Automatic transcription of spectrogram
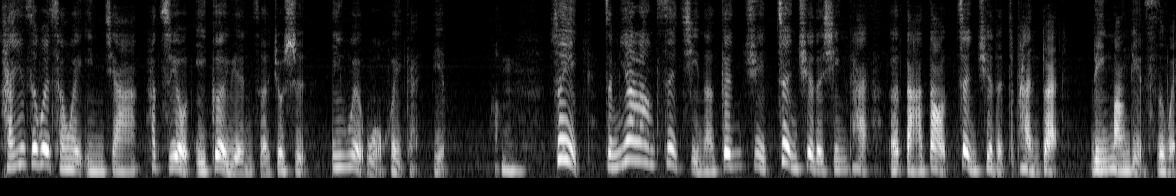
凯因兹会成为赢家，他只有一个原则，就是因为我会改变。好，所以怎么样让自己呢？根据正确的心态而达到正确的判断。零盲点思维。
